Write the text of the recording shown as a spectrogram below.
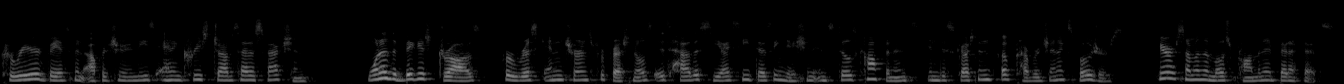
career advancement opportunities, and increased job satisfaction. One of the biggest draws for risk and insurance professionals is how the CIC designation instills confidence in discussions of coverage and exposures. Here are some of the most prominent benefits.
